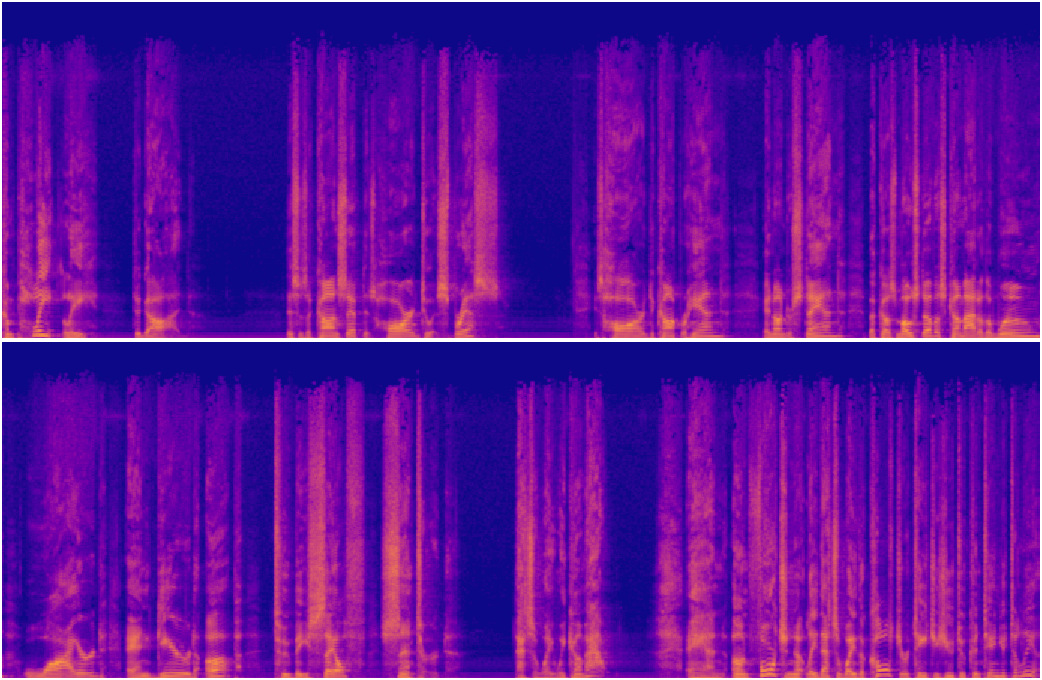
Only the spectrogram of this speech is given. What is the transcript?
completely to God. This is a concept that's hard to express, it's hard to comprehend and understand because most of us come out of the womb wired and geared up to be self centered. That's the way we come out. And unfortunately, that's the way the culture teaches you to continue to live.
